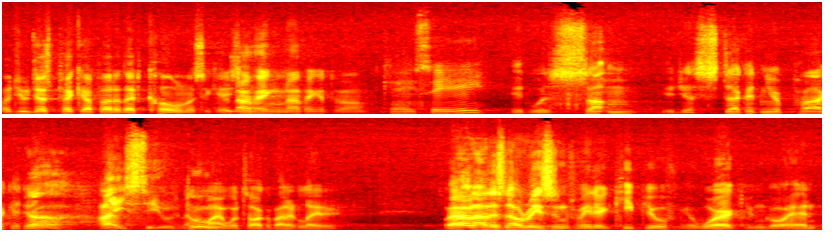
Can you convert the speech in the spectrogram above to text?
What'd you just pick up out of that coal, Mr. Casey? Nothing, nothing at all. Casey? It was something. You just stuck it in your pocket. Yeah, I see you Never too. mind, we'll talk about it later. Well, now there's no reason for me to keep you from your work. You can go ahead.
